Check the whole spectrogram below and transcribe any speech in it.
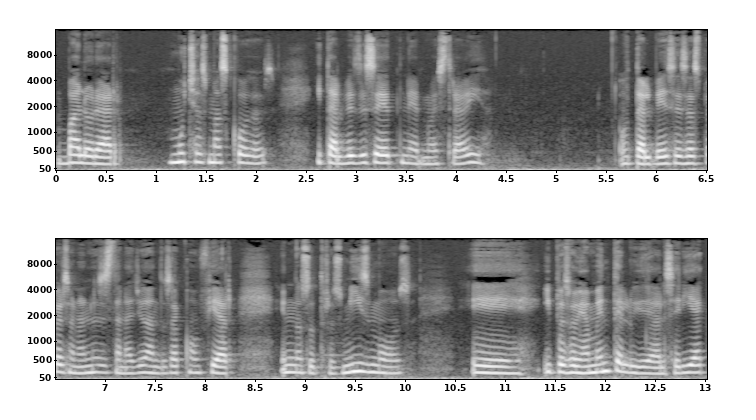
valorar muchas más cosas y tal vez desee tener nuestra vida. O tal vez esas personas nos están ayudando a confiar en nosotros mismos. Eh, y pues obviamente lo ideal sería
